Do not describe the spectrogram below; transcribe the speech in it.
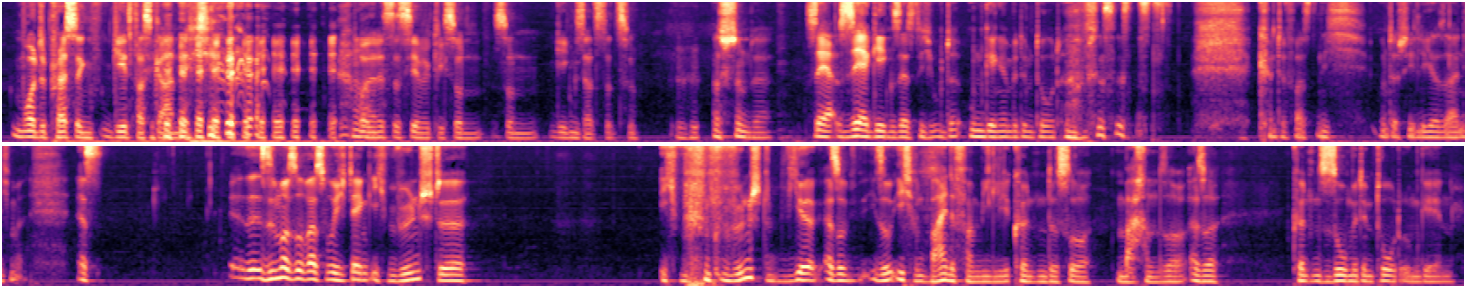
more depressing geht fast gar nicht. und dann ist das hier wirklich so ein, so ein Gegensatz dazu. Mhm. Das stimmt, ja. Sehr, sehr gegensätzliche Umgänge mit dem Tod. könnte fast nicht unterschiedlicher sein. Ich meine, es, es ist immer so was, wo ich denke, ich wünschte, ich wünschte, wir, also so ich und meine Familie könnten das so machen, so, also könnten so mit dem Tod umgehen.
